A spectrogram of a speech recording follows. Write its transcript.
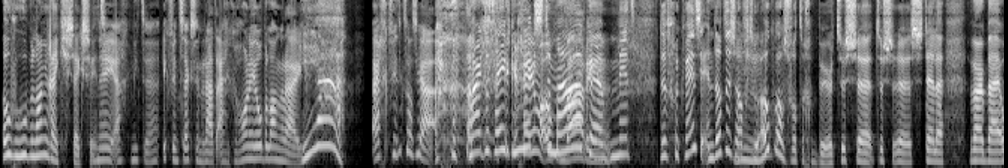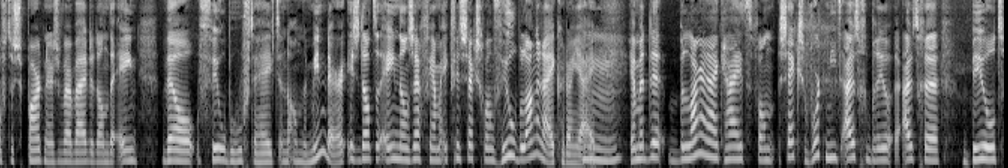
over hoe belangrijk je seks vindt. nee, eigenlijk niet hè. Ik vind seks inderdaad eigenlijk gewoon heel belangrijk. Ja, Eigenlijk vind ik dat ja. Maar dat heeft niks te maken met de frequentie. En dat is af en toe Mhm. ook wel eens wat er gebeurt tussen, tussen eh, stellen waarbij, of tussen partners, waarbij er dan de een wel veel behoefte heeft en de ander minder. Is dat de een dan zegt van ja, maar ik vind seks gewoon veel belangrijker dan jij. Mm. Ja, maar de belangrijkheid van seks wordt niet uitgebeeld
